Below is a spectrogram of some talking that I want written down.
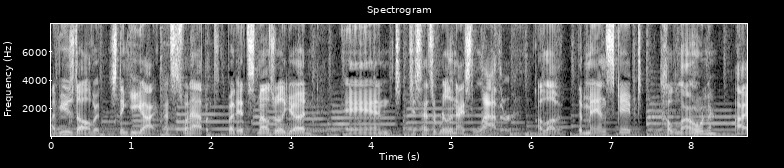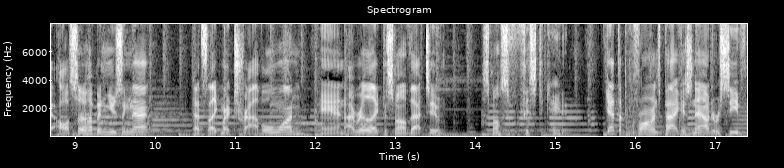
I've used all of it. Stinky guy. That's just what happens. But it smells really good and just has a really nice lather. I love it. The Manscaped cologne, I also have been using that. That's like my travel one, and I really like the smell of that too. It smells sophisticated. Get the performance package now to receive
